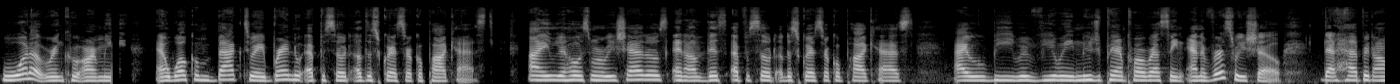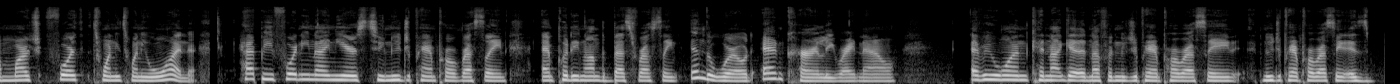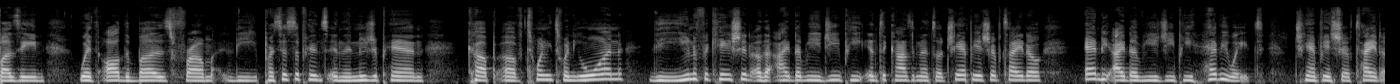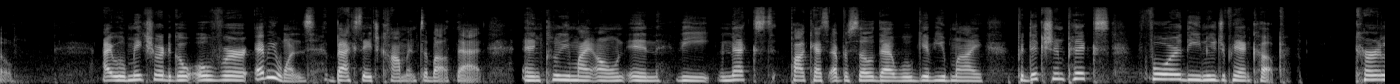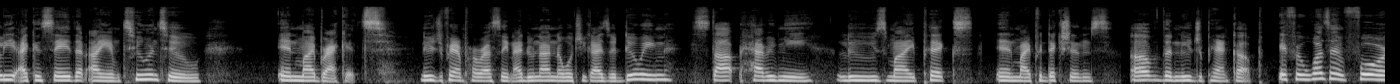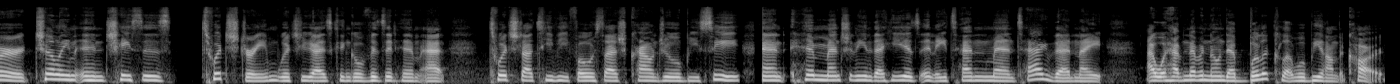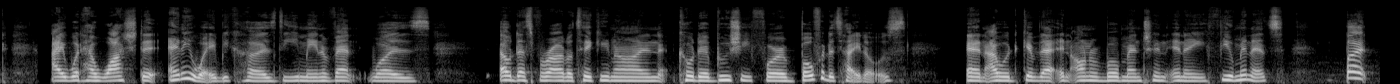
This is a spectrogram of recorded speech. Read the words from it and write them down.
What up, Ring Crew Army, and welcome back to a brand new episode of the Square Circle Podcast. I am your host, Marie Shadows, and on this episode of the Square Circle Podcast, I will be reviewing New Japan Pro Wrestling Anniversary Show that happened on March 4th, 2021. Happy 49 years to New Japan Pro Wrestling and putting on the best wrestling in the world and currently right now. Everyone cannot get enough of New Japan Pro Wrestling. New Japan Pro Wrestling is buzzing with all the buzz from the participants in the New Japan Cup of 2021, the unification of the IWGP Intercontinental Championship title, and the IWGP Heavyweight Championship title. I will make sure to go over everyone's backstage comments about that, including my own in the next podcast episode that will give you my prediction picks for the New Japan Cup. Currently, I can say that I am two and two in my brackets. New Japan Pro Wrestling, I do not know what you guys are doing. Stop having me lose my picks and my predictions of the New Japan Cup. If it wasn't for chilling in Chase's Twitch stream, which you guys can go visit him at twitch.tv forward slash crown jewel BC, and him mentioning that he is in a 10 man tag that night, I would have never known that Bullet Club would be on the card. I would have watched it anyway because the main event was El Desperado taking on Kota Ibushi for both of the titles. And I would give that an honorable mention in a few minutes. But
